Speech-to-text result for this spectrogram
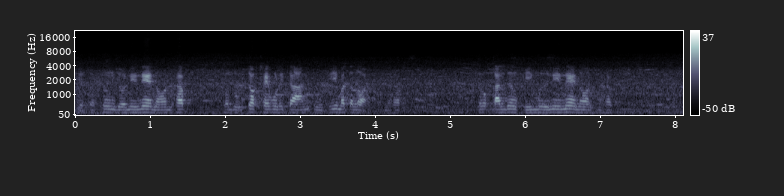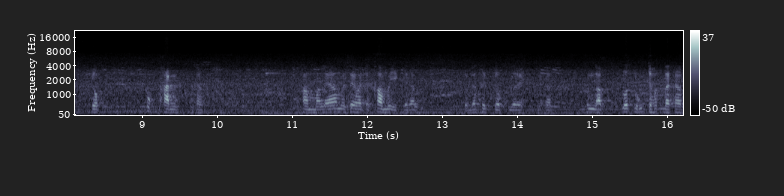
เกี่ยวกับเครื่องยนต์นี่แน่นอนครับก็ลุงจอกใช้บริการอู่พี่มาตลอดนะครับแล้วก็การเรื่องฝีมือนี่แน่นอนนะครับจบทุกคันนะครับทำมาแล้วไม่ใช่ว่าจะเข้ามาอีกนะครับจบแล้วคือจบเลยนะครับสำหรับรถลุงจอกนะครับ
